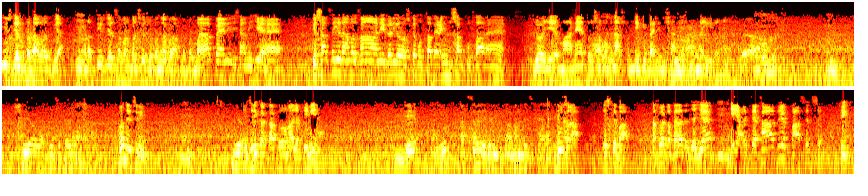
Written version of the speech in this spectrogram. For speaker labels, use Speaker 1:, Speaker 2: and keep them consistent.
Speaker 1: تیس جلد و رضویہ انتیس جلد سفر نمبر چھ سو پندرہ پر آپ نے فرمایا۔ پہلی نشانی یہ ہے کہ سر سید احمد خان علی گڑھی اور اس کے متبعین سب کفار ہیں۔ جو یہ مانے تو سمجھنا سننے کی پہلی نشانی نہیں ہونا ہچری ہجری کا کافر ہونا یقینی
Speaker 2: اکثر
Speaker 1: دوسرا۔ اس کے بعد تقوی کا پہلا درجہ یہ ہے یہ اعتقاد فاسد سے
Speaker 3: ٹھیک۔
